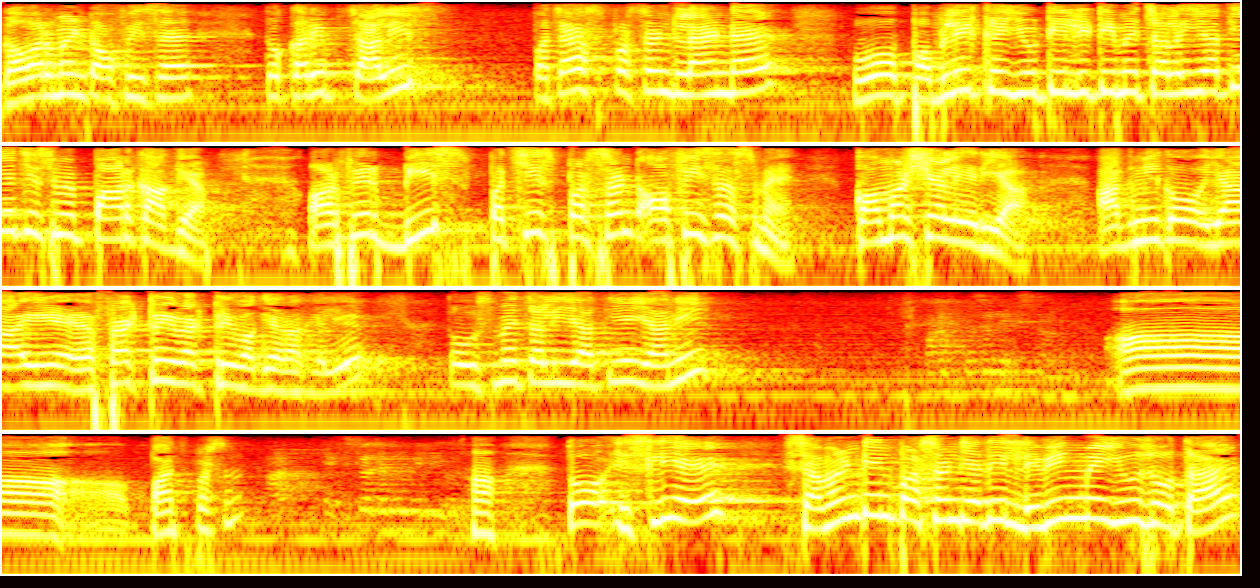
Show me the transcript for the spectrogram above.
गवर्नमेंट ऑफ़िस है। तो करीब 40-50 परसेंट लैंड है, वो पब्लिक यूटिलिटी में चली जाती है, जिसमें पार्क आ गया। और फिर 20-25 परसेंट ऑफ़िस में कॉमर्शियल एरिया आदमी को या फैक्ट्री वैक्ट्री वगैरह के लिए तो उसमें चली जाती है यानी पाँच परसेंट हाँ तो इसलिए 17 परसेंट यदि लिविंग में यूज़ होता है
